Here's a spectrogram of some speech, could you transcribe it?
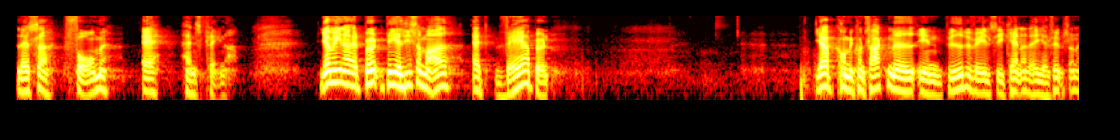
lade sig forme af hans planer. Jeg mener, at bøn, det er lige så meget at være bøn. Jeg kom i kontakt med en bedebevægelse i Kanada i 90'erne,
